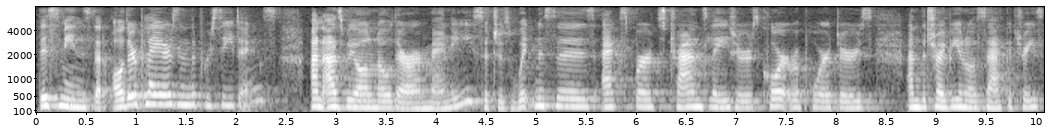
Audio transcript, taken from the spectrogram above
This means that other players in the proceedings, and as we all know, there are many, such as witnesses, experts, translators, court reporters, and the tribunal secretaries,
